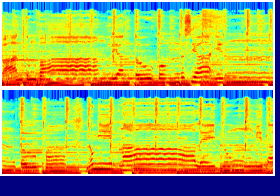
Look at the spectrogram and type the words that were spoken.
ban tung wang lian to khom na sia in to nong i na le tung mi ta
